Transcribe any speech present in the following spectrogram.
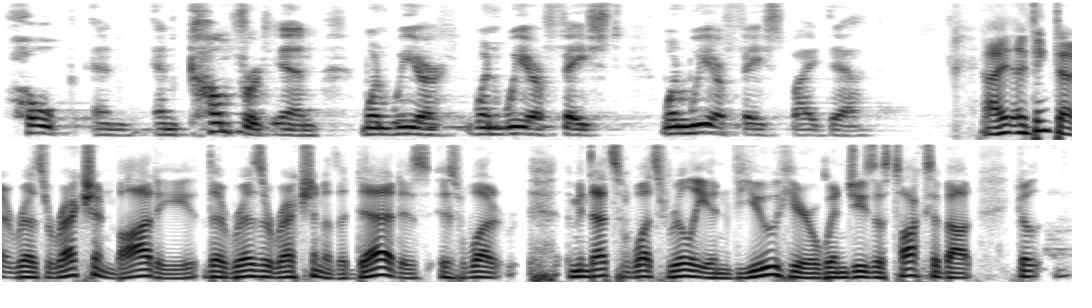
hope and and comfort in when we are when we are faced when we are faced by death I, I, think that resurrection body, the resurrection of the dead, is is what I mean. That's what's really in view here when Jesus talks about you know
